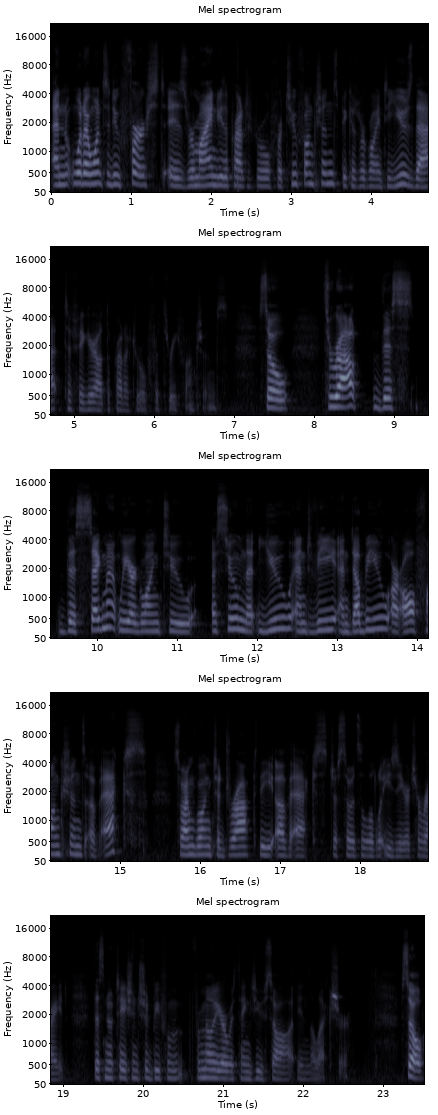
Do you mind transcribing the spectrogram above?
And what I want to do first is remind you the product rule for two functions because we're going to use that to figure out the product rule for three functions. So throughout this, this segment, we are going to assume that u and v and w are all functions of x, so I'm going to drop the of x just so it's a little easier to write. This notation should be fam familiar with things you saw in the lecture. So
